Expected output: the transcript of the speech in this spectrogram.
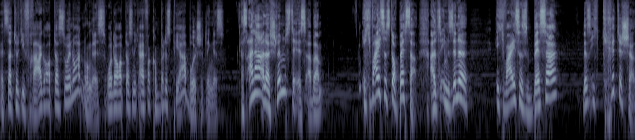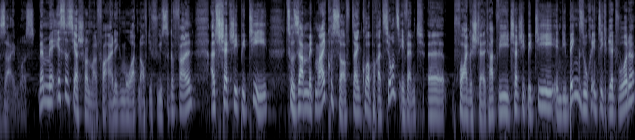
Jetzt natürlich die Frage, ob das so in Ordnung ist oder ob das nicht einfach komplettes PR-Bullshitting ist. Das Allerallerschlimmste ist aber, ich weiß es doch besser. Also im Sinne, ich weiß es besser, dass ich kritischer sein muss. Denn mir ist es ja schon mal vor einigen Monaten auf die Füße gefallen, als ChatGPT zusammen mit Microsoft sein Kooperationsevent äh, vorgestellt hat, wie ChatGPT in die Bing-Suche integriert wurde.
